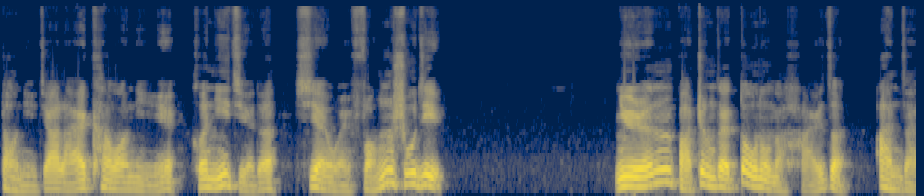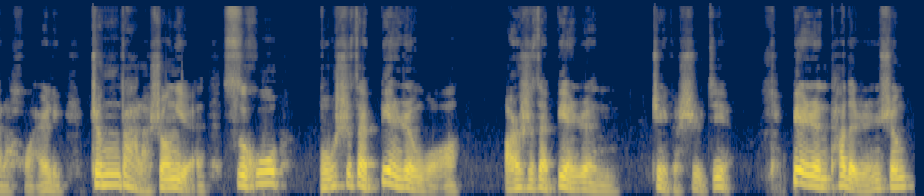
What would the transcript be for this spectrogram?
到你家来看望你和你姐的县委冯书记。”女人把正在逗弄的孩子按在了怀里，睁大了双眼，似乎。不是在辨认我，而是在辨认这个世界，辨认他的人生。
